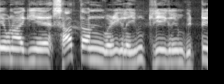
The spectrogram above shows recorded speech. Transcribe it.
தேவனாகிய சாத்தானின் வழிகளையும் கிரியைகளையும் விட்டு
